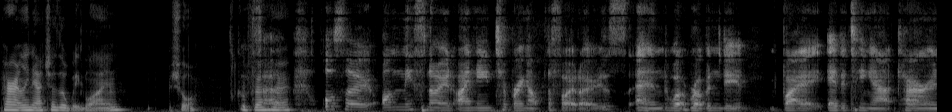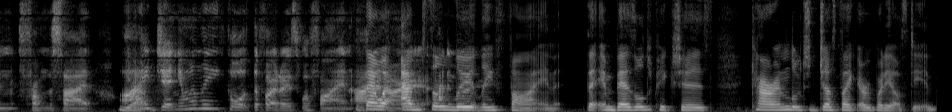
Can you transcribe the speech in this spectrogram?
apparently now she has a wig line. Sure. Good for So, her. Also, on this note, I need to bring up the photos and what Robyn did by editing out Karen from the site. I genuinely thought the photos were fine. They were know. Absolutely fine. The embezzled pictures, Karen looked just like everybody else did.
